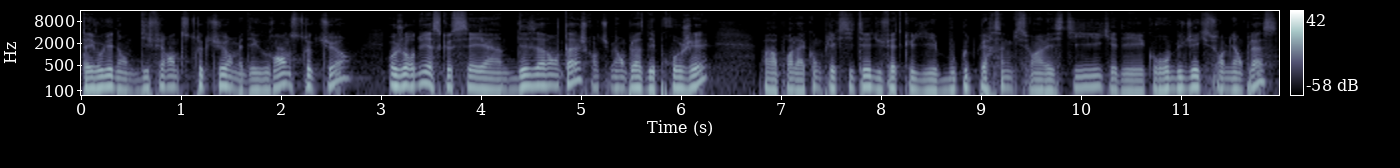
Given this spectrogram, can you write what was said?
Tu as évolué dans différentes structures, mais des grandes structures. Aujourd'hui, est-ce que c'est un désavantage quand tu mets en place des projets par rapport à la complexité du fait qu'il y ait beaucoup de personnes qui sont investies, qu'il y ait des gros budgets qui sont mis en place?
